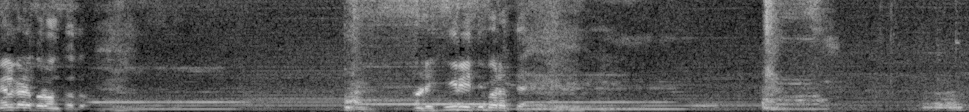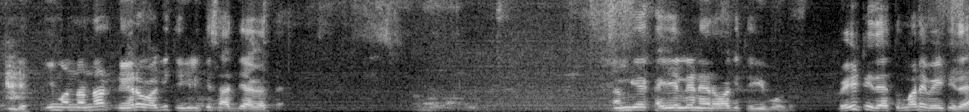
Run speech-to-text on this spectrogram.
ಮೇಲ್ಗಡೆ ಬರುವಂಥದ್ದು. ನೋಡಿ, ಈ ರೀತಿ ಬರುತ್ತೆ. ಈ ಮಣ್ಣನ್ನ ನೇರವಾಗಿ ತೆಗಿಲಿಕ್ಕೆ ಸಾಧ್ಯ ಆಗುತ್ತೆ. ನಮಗೆ ಕೈಯಲ್ಲೇ ನೇರವಾಗಿ ತೆಗಿಬಹುದು ವೆಯ್ಟ್ ಇದೆ, ತುಂಬಾನೇ ವೆಯ್ಟ್ ಇದೆ.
